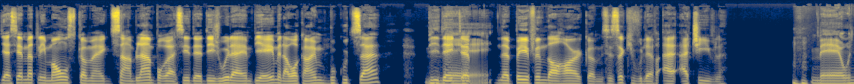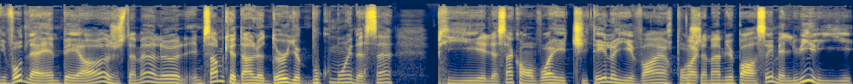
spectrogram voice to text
ils essayaient de mettre les monstres comme avec du sang blanc pour essayer de déjouer la MPA, mais d'avoir quand même beaucoup de sang. Puis d'être euh, le pire film d'horreur. comme C'est ça qu'ils voulaient a- achieve. là. Mais au niveau de la MPA, justement, là, il me semble que dans le 2, il y a beaucoup moins de sang. Puis le sang qu'on voit est cheaté, là, il est vert pour Ouais. justement mieux passer. Mais lui, il,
